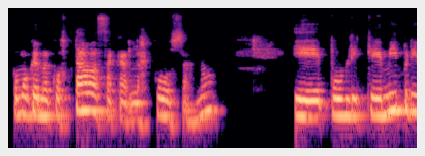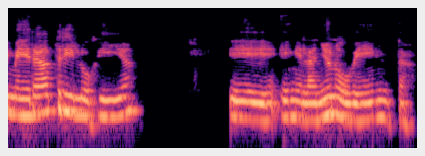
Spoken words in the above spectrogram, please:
como que me costaba sacar las cosas, ¿no? Eh, publiqué mi primera trilogía eh, en el año 90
